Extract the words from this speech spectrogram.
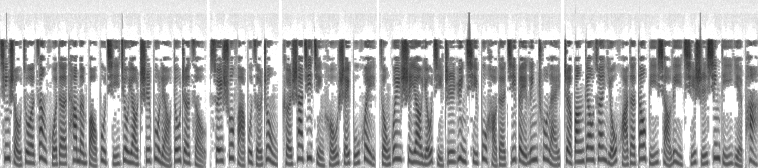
亲手做脏活的，他们保不齐就要吃不了兜着走。虽说法不责众，可杀鸡儆猴谁不会？总归是要有几只运气不好的鸡被拎出来。这帮刁钻油滑的刀笔小吏，其实心底也怕。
